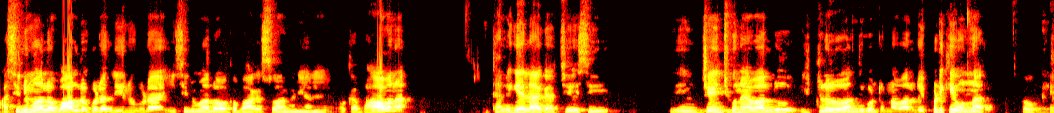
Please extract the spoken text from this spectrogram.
ఆ సినిమాలో వాళ్ళు కూడా నేను కూడా ఈ సినిమాలో ఒక భాగస్వామిని అనే ఒక భావన కలిగేలాగా చేసి చేయించుకునే వాళ్ళు ఇట్లు అందుకుంటున్న వాళ్ళు ఇప్పటికీ ఉన్నారు. ఓకే.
